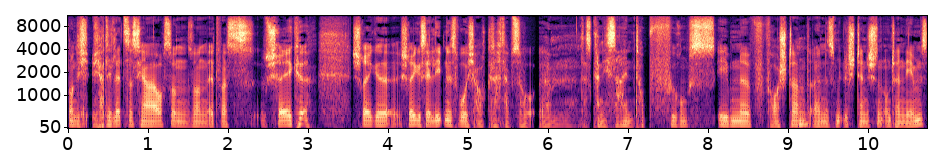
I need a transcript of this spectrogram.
und ich, ich hatte letztes Jahr auch so ein, so ein etwas schräge, schräge, schräges Erlebnis, wo ich auch gedacht habe, so, ähm, das kann nicht sein. Top-Führungsebene, Vorstand mhm. eines mittelständischen Unternehmens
